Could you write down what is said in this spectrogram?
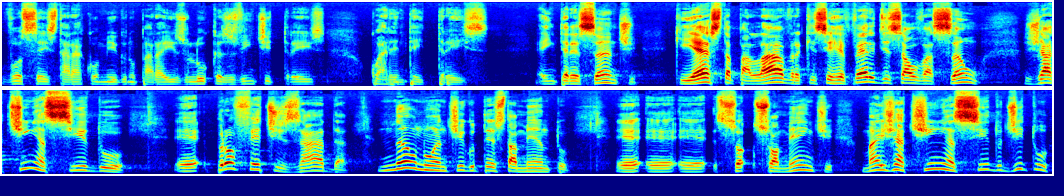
você estará comigo no paraíso. Lucas 23, 43. É interessante que esta palavra, que se refere de salvação, já tinha sido é, profetizada, não no Antigo Testamento é, é, é, so, somente, mas já tinha sido dito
